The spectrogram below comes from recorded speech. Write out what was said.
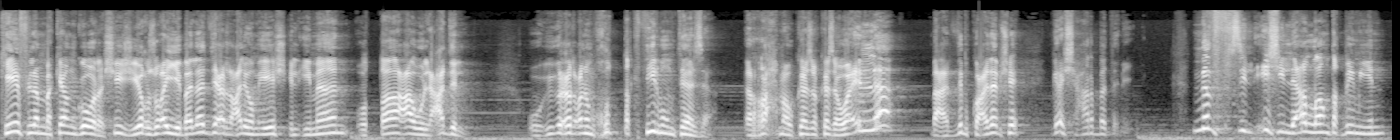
كيف لما كان جورش يجي يغزو أي بلد يعرض عليهم إيش؟ الإيمان والطاعة والعدل. ويعرض عليهم خطة كثير ممتازة. الرحمة وكذا وكذا. وإلا بعذبكم عذاب شيء. قشعر بدني. نفس الشيء اللي الله انطق به مين؟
